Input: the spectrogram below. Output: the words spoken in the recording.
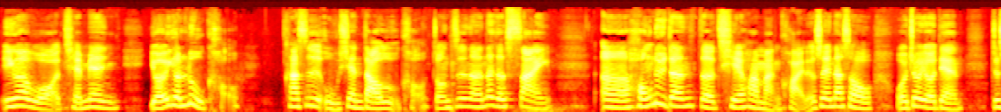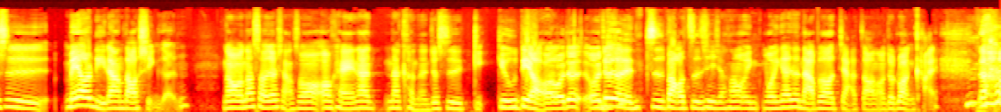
因为我前面有一个路口，它是五线道路口。总之呢，那个 sign，呃，红绿灯的切换蛮快的，所以那时候我就有点就是没有礼让到行人。然后我那时候就想说，OK，那那可能就是丢丢掉了，我就我就有点自暴自弃，想说我我应该就拿不到驾照，然后就乱开。然后，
